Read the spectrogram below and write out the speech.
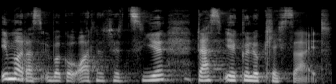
immer das übergeordnete Ziel, dass ihr glücklich seid.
